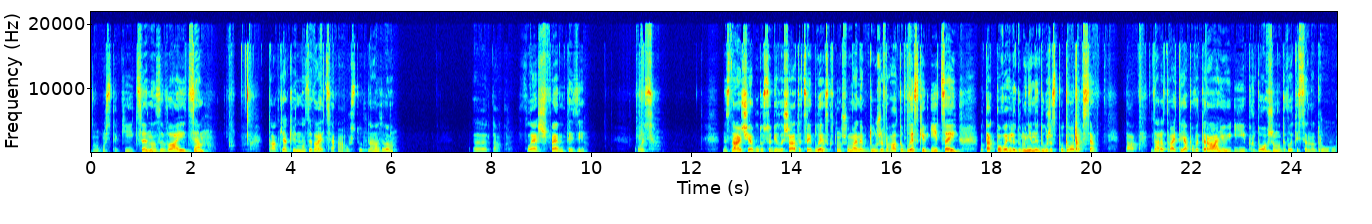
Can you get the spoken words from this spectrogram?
Ну, ось такий. Це називається. Так, як він називається? А, ось тут назва. Е, Так, Flash Fantasy. Ось. Не знаю, чи я буду собі лишати цей блиск, тому що у мене дуже багато блисків, і цей, отак по вигляду, мені не дуже сподобався. Так, зараз давайте я повитираю і продовжимо дивитися на другу.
